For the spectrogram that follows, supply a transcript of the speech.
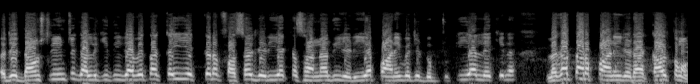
ਜੇ ਡਾਊਨਸਟ੍ਰੀਮ 'ਚ ਗੱਲ ਕੀਤੀ ਜਾਵੇ ਤਾਂ ਕਈ ਏਕੜ ਫਸਲ ਜਿਹੜੀ ਹੈ ਕਿਸਾਨਾਂ ਦੀ ਜਿਹੜੀ ਹੈ ਪਾਣੀ ਵਿੱਚ ਡੁੱਬ ਚੁੱਕੀ ਹੈ ਲੇਕਿਨ ਲਗਾਤਾਰ ਪਾਣੀ ਜਿਹੜਾ ਕੱਲ ਤੋਂ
